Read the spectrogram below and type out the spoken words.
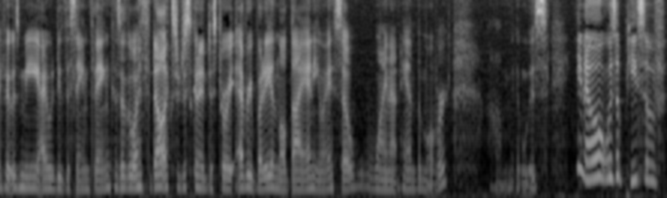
If it was me, I would do the same thing because otherwise the Daleks are just going to destroy everybody and they'll die anyway. So why not hand them over? Um, it was you know it was a piece of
